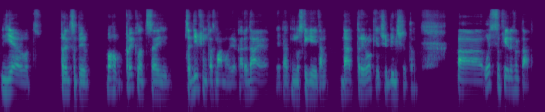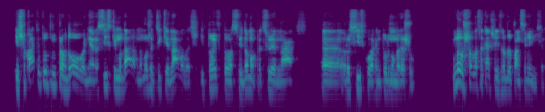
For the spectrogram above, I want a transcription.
Є, от, в принципі, приклад це, і- це дівчинка з мамою, яка ридає, яка ну скільки їй там да, три роки чи більше там. А, ось сухий результат. І шукати тут виправдовування російським ударам не може тільки наволоч і той, хто свідомо працює на е, російську агентурну мережу. Ну, що, власне кажучи, і зробив пан Семеніхін.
